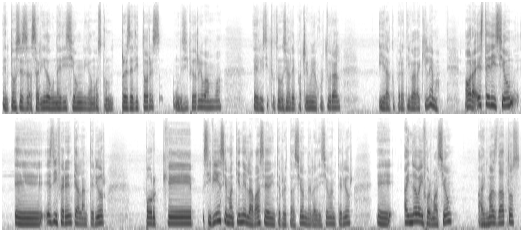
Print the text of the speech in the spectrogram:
Entonces ha salido una edición, digamos, con tres editores, municipio de Riobamba, el Instituto Nacional de Patrimonio Cultural y la cooperativa de Aquilema. Ahora, esta edición es diferente a la anterior porque si bien se mantiene la base de interpretación de la edición anterior, eh, hay nueva información, hay más datos.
